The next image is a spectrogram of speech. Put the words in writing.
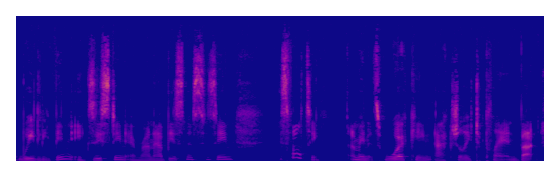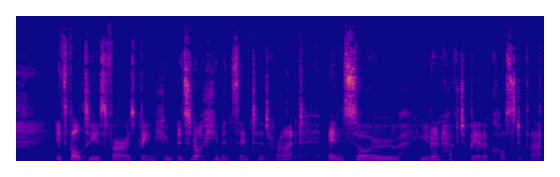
we live in, existing, and run our businesses in is faulty. I mean, it's working actually to plan, but it's faulty as far as being human. It's not human centered, right? And so you don't have to bear the cost of that.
